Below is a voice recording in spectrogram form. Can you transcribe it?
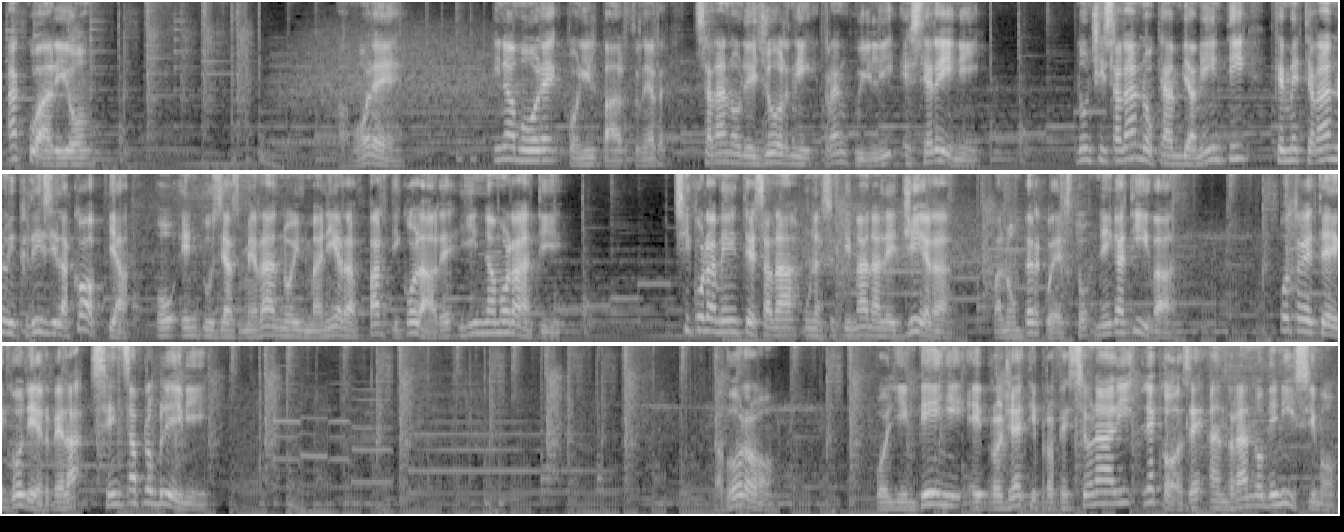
Acquario. Amore. In amore con il partner saranno dei giorni tranquilli e sereni. Non ci saranno cambiamenti che metteranno in crisi la coppia o entusiasmeranno in maniera particolare gli innamorati. Sicuramente sarà una settimana leggera, ma non per questo negativa, potrete godervela senza problemi. Lavoro. Con gli impegni e i progetti professionali le cose andranno benissimo.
